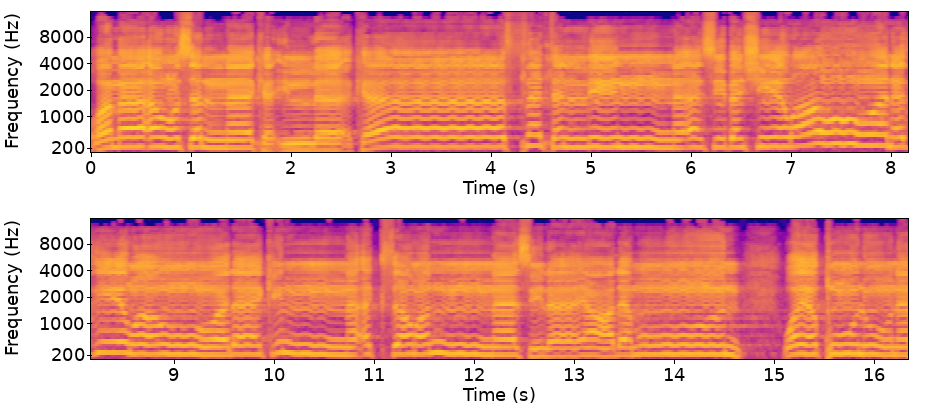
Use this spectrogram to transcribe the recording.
وما ارسلناك الا كافه للناس بشيرا ونذيرا ولكن أكثر الناس لا يعلمون ويقولون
